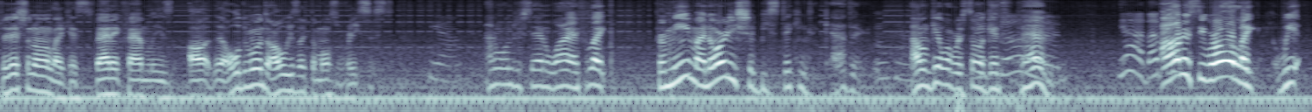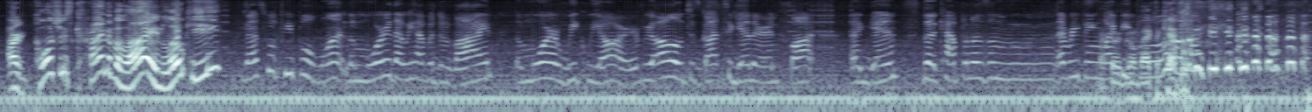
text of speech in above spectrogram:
traditional like Hispanic families, all the older ones are always like the most racist. Yeah. I don't understand why. I feel like for me, minorities should be sticking together. hmm I don't get why we're so against them. Yeah, that's Honestly, we're all like we our culture's kind of aligned, low key. that's what people want. The more that we have a divide, the more weak we are. If we all just got together and fought against the capitalism, everything, white people. going back to.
